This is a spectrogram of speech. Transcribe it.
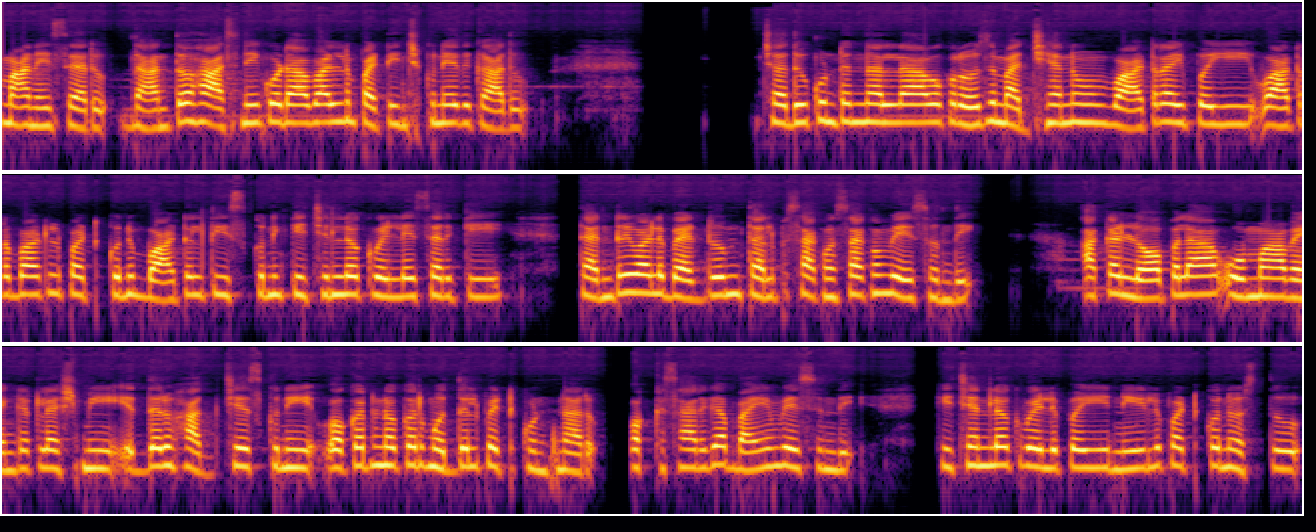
మానేశారు. దాంతో హాసిని కూడా వాళ్ళని పట్టించుకునేది కాదు. చదువుకుంటున్నల్లా ఒకరోజు మధ్యాహ్నం వాటర్ అయిపోయి వాటర్ బాటిల్ పట్టుకుని బాటిల్ తీసుకుని కిచెన్లోకి వెళ్ళేసరికి తండ్రి వాళ్ళ బెడ్రూమ్ తలుపు సగం సగం వేసింది. అక్కడ లోపల ఉమా వెంకటలక్ష్మి ఇద్దరు హగ్ చేసుకుని ఒకరినొకరు ముద్దులు పెట్టుకుంటున్నారు. ఒక్కసారిగా భయం వేసింది. కిచెన్లోకి వెళ్ళిపోయి నీళ్ళు పట్టుకొని వస్తూ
